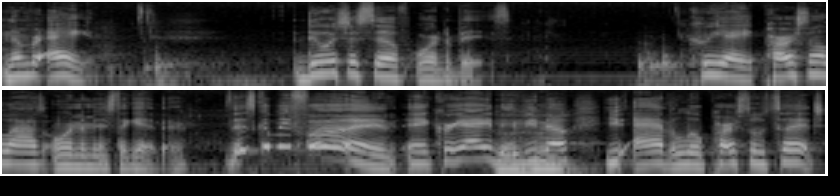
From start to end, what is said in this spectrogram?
Number eight, do it yourself or the ornaments. Create personalized ornaments together. This could be fun and creative. Mm-hmm. You know, you add a little personal touch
